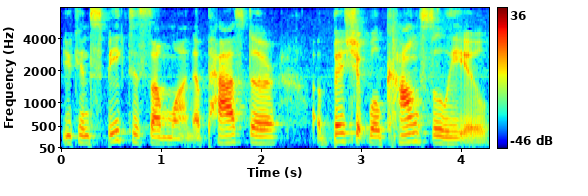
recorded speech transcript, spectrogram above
You can speak to someone. A pastor, a bishop will counsel you,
